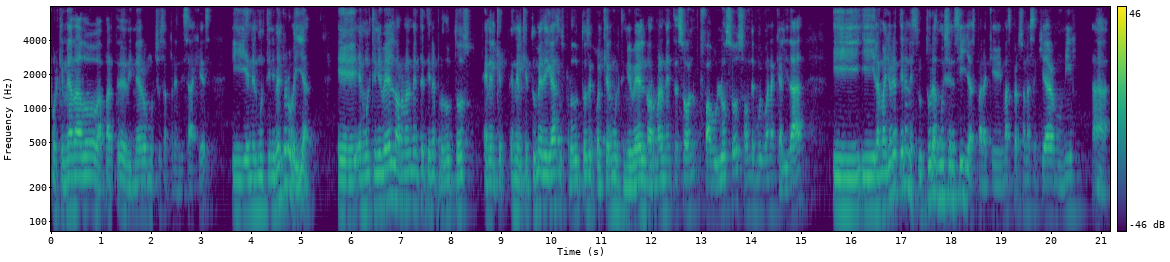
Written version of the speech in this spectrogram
porque me ha dado, aparte de dinero, muchos aprendizajes y en el multinivel yo lo veía. Eh, el multinivel normalmente tiene productos en el, que, en el que tú me digas, los productos de cualquier multinivel normalmente son fabulosos, son de muy buena calidad y, la mayoría tienen estructuras muy sencillas para que más personas se quieran unir a,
